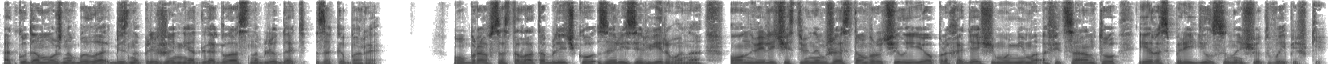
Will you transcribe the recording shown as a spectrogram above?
откуда можно было без напряжения для глаз наблюдать за кабаре. Убрав со стола табличку «Зарезервировано», он величественным жестом вручил ее проходящему мимо официанту и распорядился насчет выпивки.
